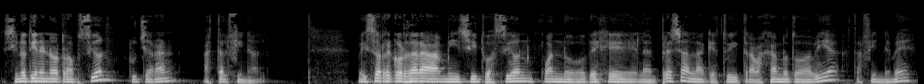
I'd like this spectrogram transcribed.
Si no tienen otra opción, lucharán hasta el final. Me hizo recordar a mi situación cuando dejé la empresa en la que estoy trabajando todavía, hasta fin de mes.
